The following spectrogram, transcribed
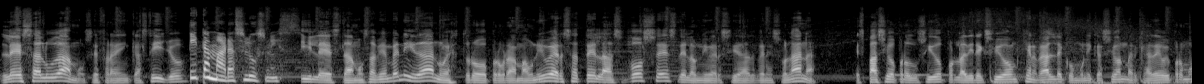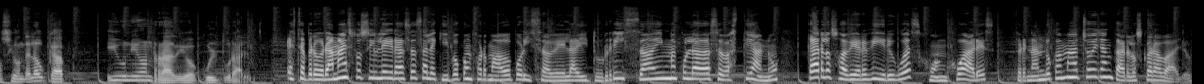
Les saludamos Efraín Castillo y Tamara Sluznis. Y les damos la bienvenida a nuestro programa Universate, las voces de la Universidad Venezolana espacio producido por la Dirección General de Comunicación, Mercadeo y Promoción de la UCAP y Unión Radio Cultural. Este programa es posible gracias al equipo conformado por Isabela Iturriza, Inmaculada Sebastiano, Carlos Javier Virgües, Juan Juárez, Fernando Camacho y Giancarlos Caraballo.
